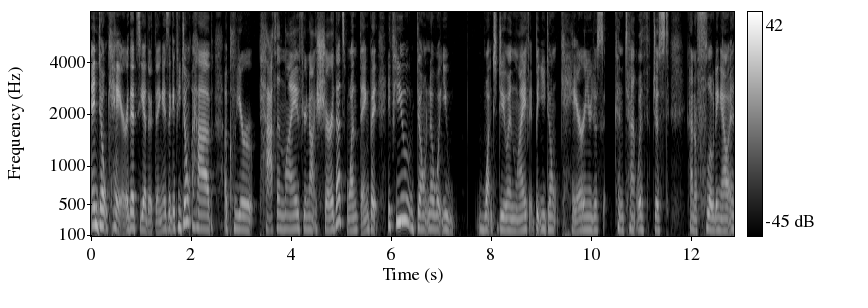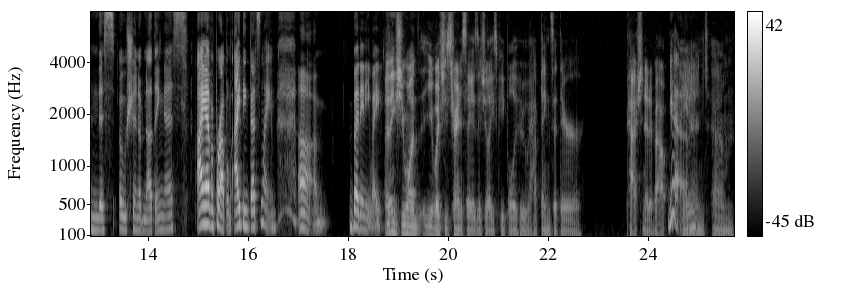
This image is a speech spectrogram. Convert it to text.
and don't care. That's the other thing. Is like if you don't have a clear path in life, you're not sure. That's one thing. But if you don't know what you want to do in life, but you don't care and you're just content with just kind of floating out in this ocean of nothingness, I have a problem. I think that's lame. Um, but anyway, I think she wants what she's trying to say is that she likes people who have things that they're passionate about. Yeah, and um,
